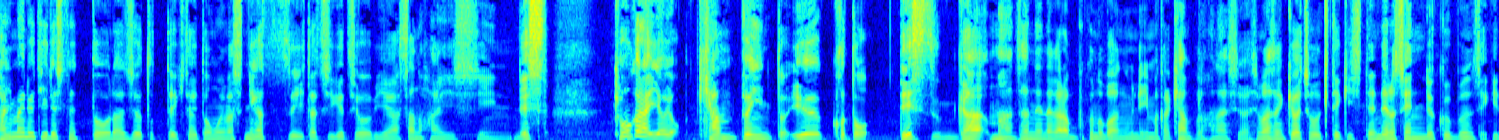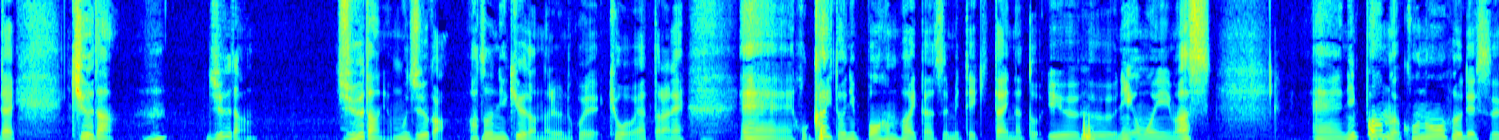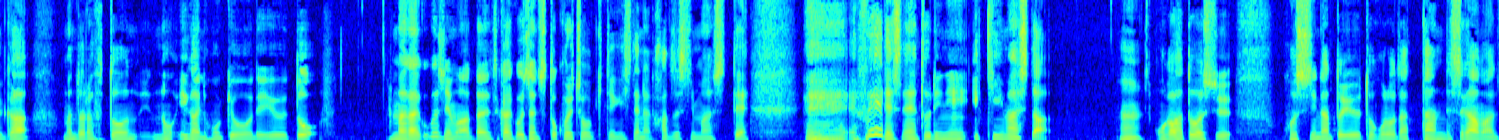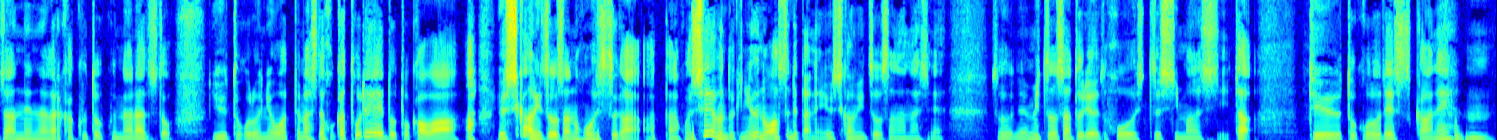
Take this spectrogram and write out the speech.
はい、マイルティーですネットラジオ撮っていきたいと思います。2月1日月曜日朝の配信です。今日からいよいよキャンプインということですが、まあ残念ながら僕の番組で今からキャンプの話はしません。今日は長期的視点での戦力分析第9弾。ん ?10 弾 ?10 弾や。もう10か。あと2球団になれるのこれ今日やったらね。えー、北海道日本ハムファイターズ見ていきたいなというふうに思います。えー、日本ハム、このオフですが、まあ、ドラフトの以外の補強で言うと、まあ、外国人もあったんです外国人はちょっとこれ長期的してないので外しまして、えー、FA ですね、取りに行きました。うん、小川投手欲しいなというところだったんですが、まあ、残念ながら獲得ならずというところに終わってまして、他トレードとかは、あ、吉川光夫さんの放出があったな。これ、西武の時に言うの忘れたね。吉川光夫さんの話ね。そうね、光夫さんとりあえず放出しました。ていうところですかね。うん。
